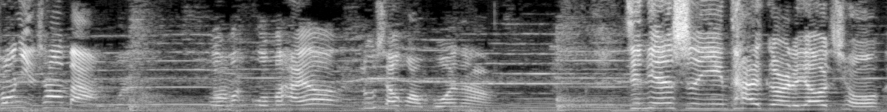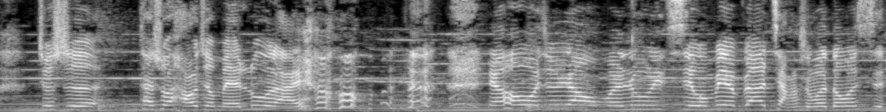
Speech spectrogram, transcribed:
从你唱吧，我们我们还要录小广播呢。今天是应泰戈尔的要求，就是他说好久没录了，然后然后我就让我们录一期，我们也不知道讲什么东西，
